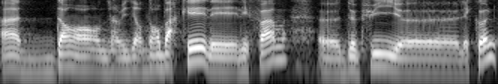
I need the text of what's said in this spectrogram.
hein, d'embarquer les, femmes depuis l'école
